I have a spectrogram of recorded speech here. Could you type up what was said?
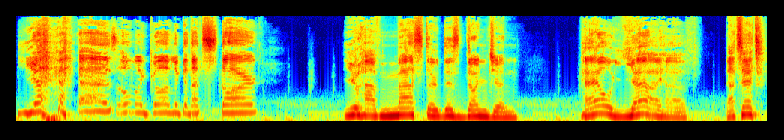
yes! Oh my god, look at that star! You have mastered this dungeon. Hell yeah, I have. That's it.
